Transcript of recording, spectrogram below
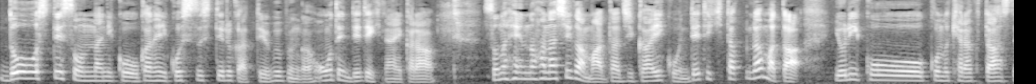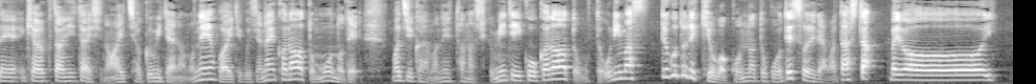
どうしてそんなにこうお金に固執してるかっていう部分が表に出てきてないから、その辺の話がまた次回以降に出てきたらまた、よりこう、このキャラクター、キャラクターに対しての愛着みたいなのもね、湧いていくんじゃないかなと思うので、まあ、次回もね、楽しく見ていこうかなと思っております。ということで今日はこんなところで、それではまた明日バイバーイ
